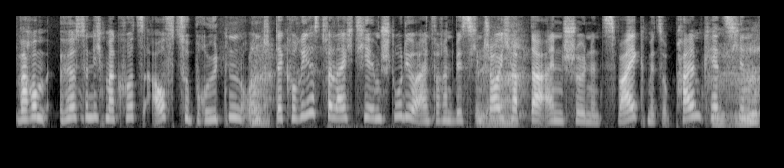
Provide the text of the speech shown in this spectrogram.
Warum hörst du nicht mal kurz auf zu brüten und dekorierst vielleicht hier im Studio einfach ein bisschen? Schau, ich habe da einen schönen Zweig mit so Palmkätzchen. Mhm.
